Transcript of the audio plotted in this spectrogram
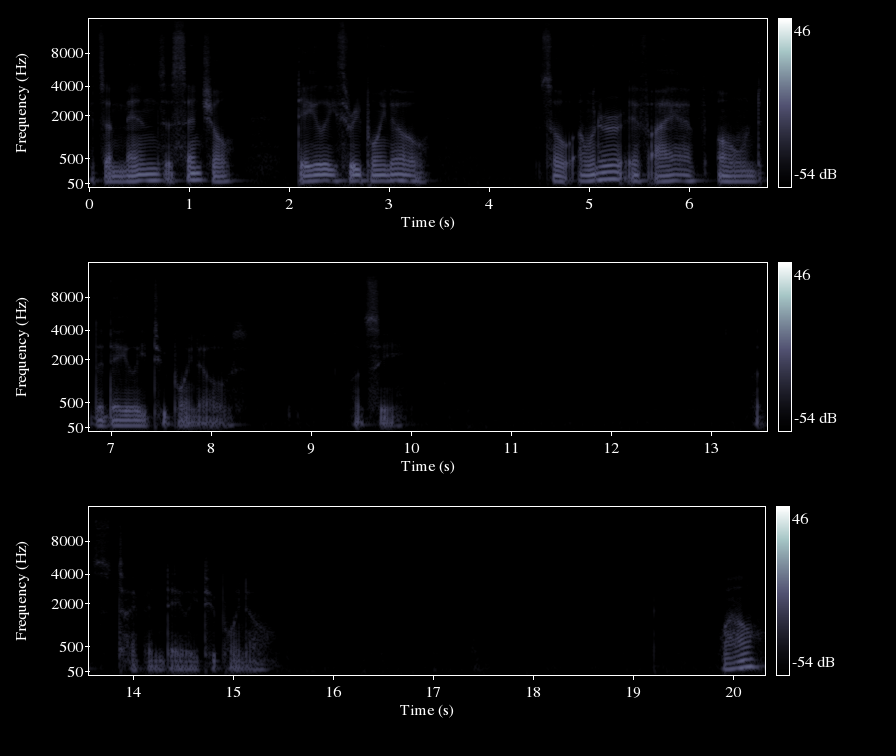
It's a men's essential Daily 3.0. So I wonder if I have owned the Daily 2.0s. Let's see. Let's type in Daily 2.0. Well,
